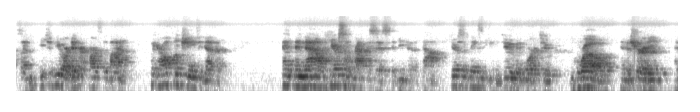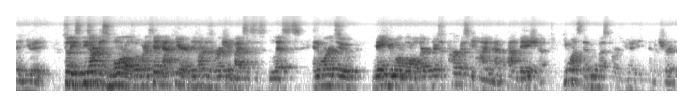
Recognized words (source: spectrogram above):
It's like each of you are different parts of the body, but you're all functioning together. And, and now, here are some practices that you can adopt. Here are some things that you can do in order to grow in maturity and in unity. So these, these aren't just morals, but what he's getting at here, these aren't just virtue advice lists in order to make you more moral. There, there's a purpose behind them, a foundation he wants to move us towards unity and maturity.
